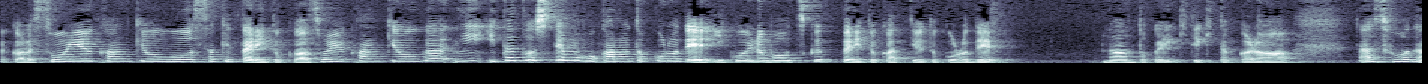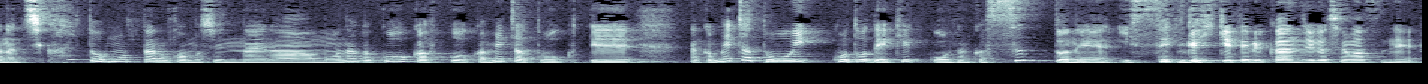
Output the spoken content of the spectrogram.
だからそういう環境を避けたりとか、そういう環境がにいたとしても他のところで憩いの場を作ったりとかっていうところで、なんとか生きてきたから、だそうだな、近いと思ったのかもしんないな。もうなんか、こうか不幸かめちゃ遠くて、なんかめちゃ遠いことで結構なんかスッとね、一線が引けてる感じがしますね。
